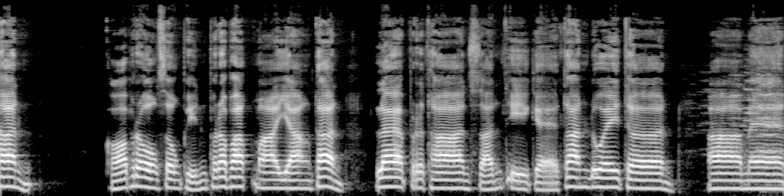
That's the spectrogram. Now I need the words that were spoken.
ท่าน ขอพระองค์ทรงผินพระพักมาอยังท่าน และประทานสันติแก่ท่านด้วยเทินอาเมน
